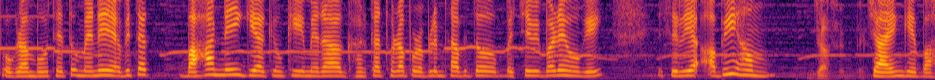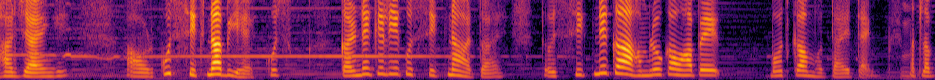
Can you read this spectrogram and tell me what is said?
प्रोग्राम बहुत है तो मैंने अभी तक बाहर नहीं गया क्योंकि मेरा घर का थोड़ा प्रॉब्लम था अभी तो बच्चे भी बड़े हो गए। इसीलिए अभी हम जा सकते हैं। जाएँगे बाहर जाएँगे। और कुछ सीखना भी है कुछ करने के लिए कुछ सीखना होता है। तो सीखने का हम लोग का वहाँ पे बहुत कम होता है टाइम हम्म। मतलब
